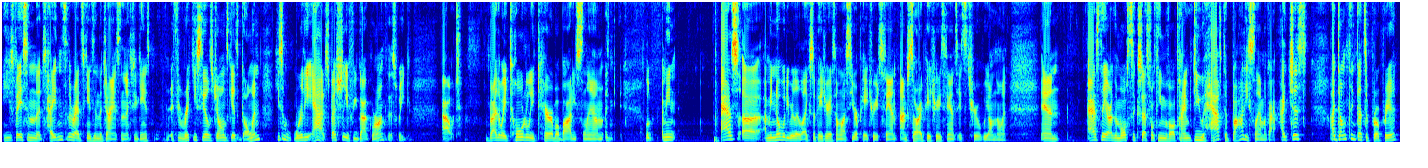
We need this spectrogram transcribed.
he's facing the Titans, the Redskins, and the Giants in the next few games. If Ricky Seals Jones gets going, he's a worthy ad, especially if you got Gronk this week out. By the way, totally terrible body slam. Look, I mean, as uh, I mean, nobody really likes the Patriots unless you're a Patriots fan. I'm sorry, Patriots fans. It's true. We all know it. And as they are the most successful team of all time, do you have to body slam a guy? I just, I don't think that's appropriate.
